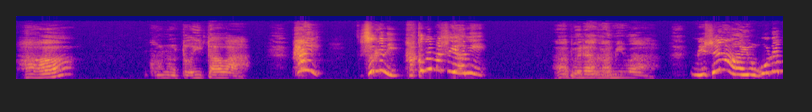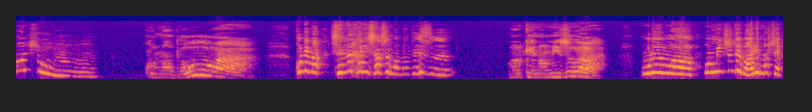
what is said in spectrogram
はあ？この戸板は。はい、すぐに運べますように。油紙は。店が汚れます。この棒は、これは背中に刺すものです。わけの水は、これはお水ではありません。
